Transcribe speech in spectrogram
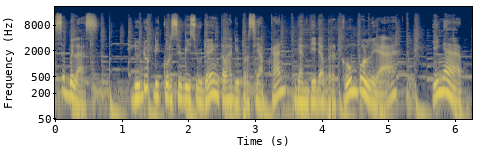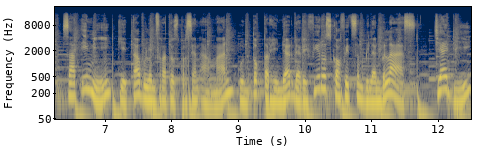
11. Duduk di kursi wisuda yang telah dipersiapkan dan tidak berkumpul ya. Ingat, saat ini kita belum 100% aman untuk terhindar dari virus COVID-19. Jadi,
